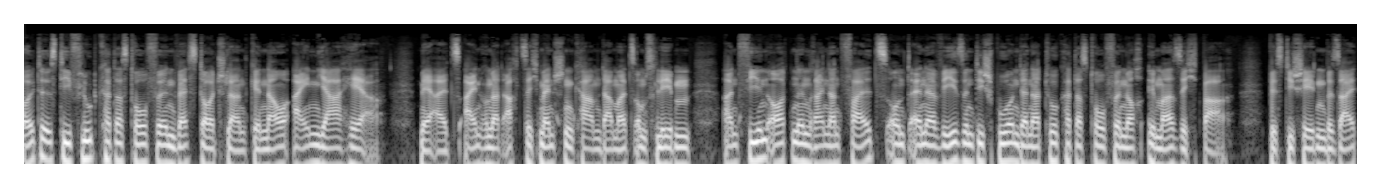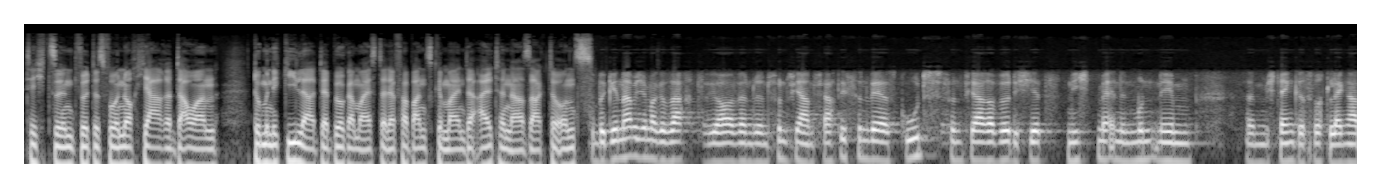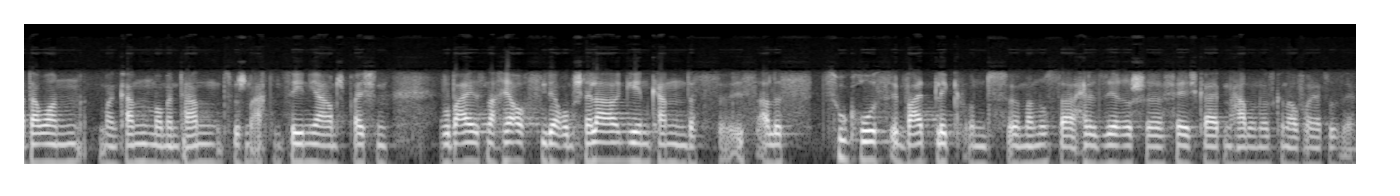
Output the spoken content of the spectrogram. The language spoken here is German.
Heute ist die Flutkatastrophe in Westdeutschland genau ein Jahr her. Mehr als 180 Menschen kamen damals ums Leben. An vielen Orten in Rheinland-Pfalz und NRW sind die Spuren der Naturkatastrophe noch immer sichtbar. Bis die Schäden beseitigt sind, wird es wohl noch Jahre dauern. Dominik Gieler, der Bürgermeister der Verbandsgemeinde Altena, sagte uns. Zu Beginn habe ich immer gesagt, ja, wenn wir in fünf Jahren fertig sind, wäre es gut. Fünf Jahre würde ich jetzt nicht mehr in den Mund nehmen. Ähm, ich denke, es wird länger dauern. Man kann momentan zwischen acht und zehn Jahren sprechen, wobei es nachher auch wiederum schneller gehen kann. Das ist alles zu groß im Weitblick und äh, man muss da hellseherische Fähigkeiten haben, um das genau vorherzusehen.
